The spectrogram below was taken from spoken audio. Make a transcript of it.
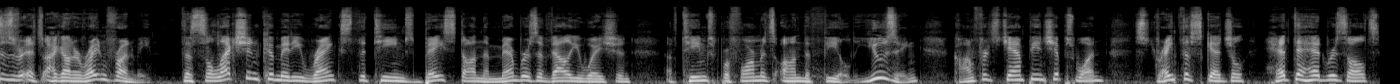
is, it's, I got it right in front of me. The selection committee ranks the teams based on the members' evaluation of teams' performance on the field using conference championships won, strength of schedule, head to head results,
